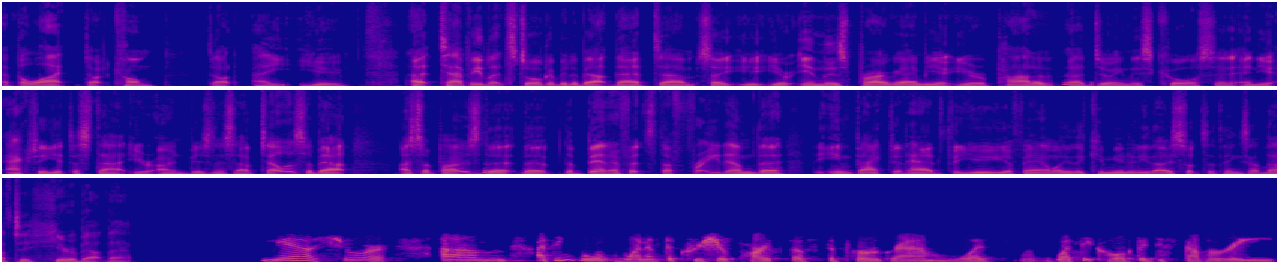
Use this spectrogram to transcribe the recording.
at thelight.com.au. Uh, Tafy, let's talk a bit about that. Um, so you, are in this program, you're, you're a part of uh, doing this course, and, and you actually get to start your own business up. Tell us about, I suppose, the, the, the benefits, the freedom, the, the impact it had for you, your family, the community, those sorts of things. I'd love to hear about that. Yeah, sure. Um, I think one of the crucial parts of the program was what they called the discovery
